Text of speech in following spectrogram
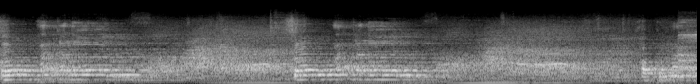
ทรงพระเจริญทรงพระเจริญขอบคุณมาก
